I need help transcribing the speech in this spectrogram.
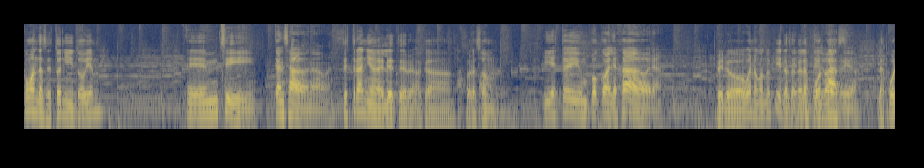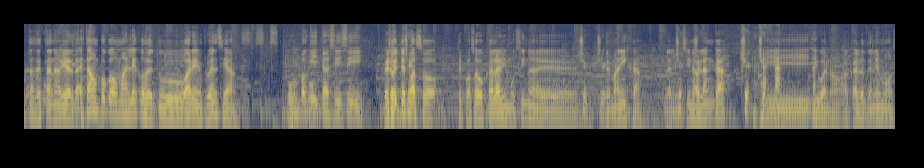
¿Cómo andas, Stony? ¿Todo bien? Em, sí, cansado nada más. ¿Te extraña el éter acá, corazón? Y estoy un poco alejado ahora. Pero bueno, cuando quieras, acá del- las del puertas, barrio. Las puertas están abiertas. ¿Estás un poco más lejos de tu área de influencia? Uh, un poquito, sí, sí. Pero hoy Check, te check. pasó, te pasó a buscar la limusina de, Check, check. de manija, la limusina check. blanca. Check, check. Y, y bueno, acá lo tenemos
